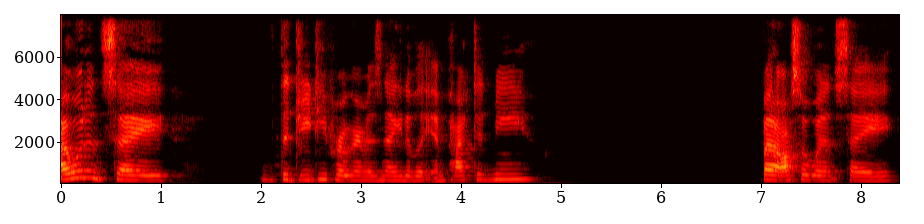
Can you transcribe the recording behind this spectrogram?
I wouldn't say the GT program has negatively impacted me, but I also wouldn't say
